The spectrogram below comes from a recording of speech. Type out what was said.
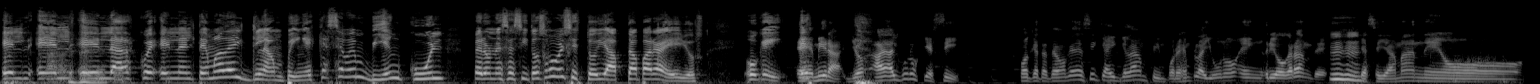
El, el, en, la en el tema del glamping, es que se ven bien cool, pero necesito saber si estoy apta para ellos. Ok, Eh, es- mira, yo hay algunos que sí. Porque te tengo que decir que hay glamping. Por ejemplo, hay uno en Río Grande que se llama Neo.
